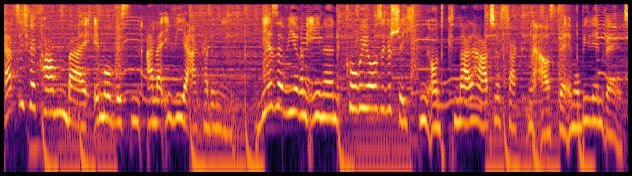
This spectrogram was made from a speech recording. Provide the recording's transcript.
Herzlich willkommen bei Immowissen à la IVIA Akademie. Wir servieren Ihnen kuriose Geschichten und knallharte Fakten aus der Immobilienwelt.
